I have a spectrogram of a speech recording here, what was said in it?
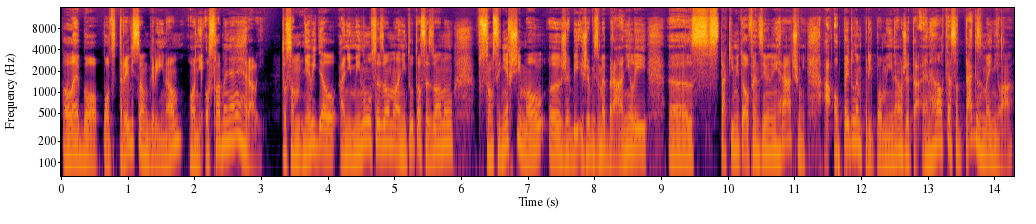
lebo pod Trevisom Greenom oni oslabenia nehrali. To som nevidel ani minulú sezónu, ani túto sezónu. Som si nevšimol, e, že by, že by sme bránili e, s, s takýmito ofenzívnymi hráčmi. A opäť len pripomínam, že tá nhl sa tak zmenila,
